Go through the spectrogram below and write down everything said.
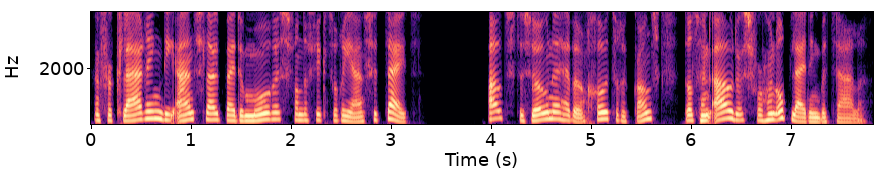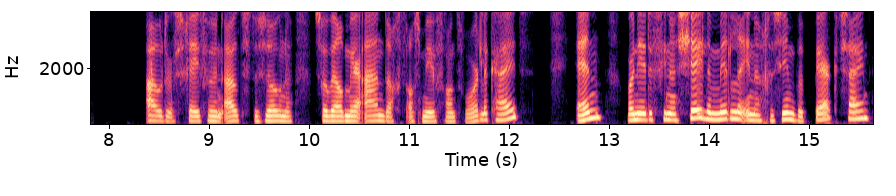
een verklaring die aansluit bij de mores van de Victoriaanse tijd. Oudste zonen hebben een grotere kans dat hun ouders voor hun opleiding betalen. Ouders geven hun oudste zonen zowel meer aandacht als meer verantwoordelijkheid. En wanneer de financiële middelen in een gezin beperkt zijn,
